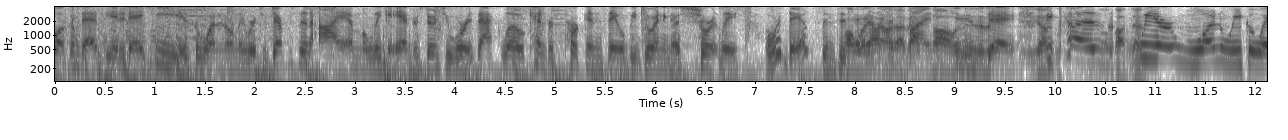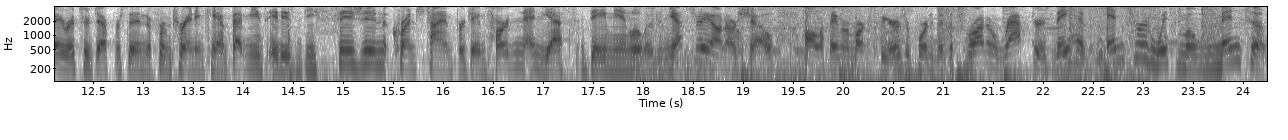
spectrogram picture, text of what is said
Welcome to NBA Today. He is the one and only Richard Jefferson. I am Malika Andrews. Don't you worry, Zach Lowe, Kendrick Perkins, they will be joining us shortly. Oh, we're dancing today oh, wait, on no, this fine no, Tuesday because we are one week away, Richard Jefferson, from training camp. That means it is decision crunch time for James Harden and, yes, Damian Lillard. And yesterday on our show, Hall of Famer Marc Spears reported that the Toronto Raptors, they have entered with momentum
